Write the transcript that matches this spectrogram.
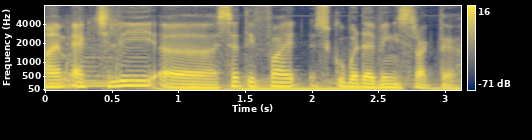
I'm actually a certified scuba diving instructor.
